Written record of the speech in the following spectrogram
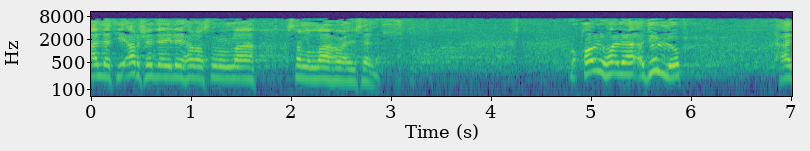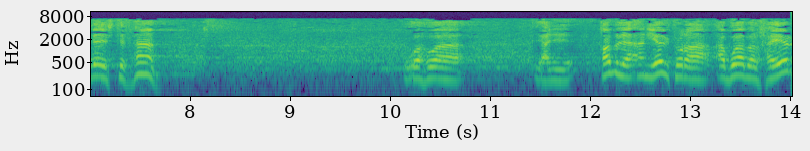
التي أرشد إليها رسول الله صلى الله عليه وسلم. وقوله ألا أدلك هذا استفهام. وهو يعني قبل أن يذكر أبواب الخير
